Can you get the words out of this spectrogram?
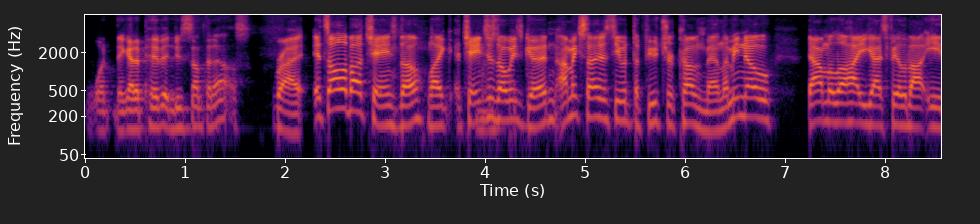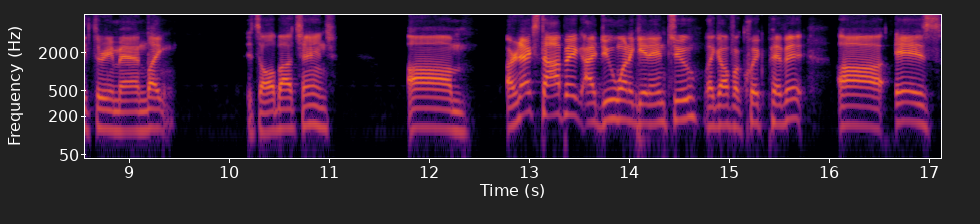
what they got to pivot and do something else. Right. It's all about change though. Like change mm-hmm. is always good. I'm excited to see what the future comes, man. Let me know down below how you guys feel about E3, man. Like it's all about change. Um, our next topic I do want to get into, like off a quick pivot, uh, is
